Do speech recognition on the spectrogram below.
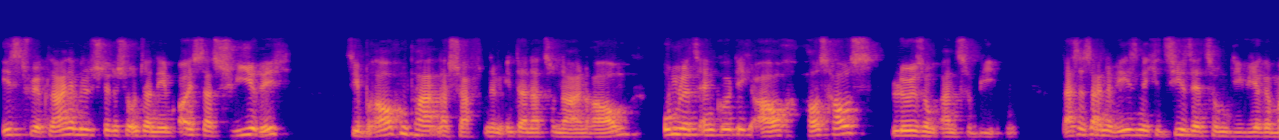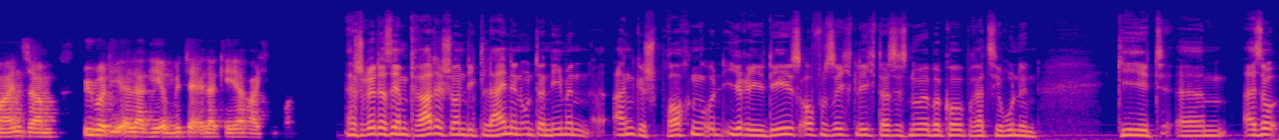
ist für kleine mittelständische Unternehmen äußerst schwierig. Sie brauchen Partnerschaften im internationalen Raum, um letztendlich auch Haus-Haus-Lösungen anzubieten. Das ist eine wesentliche Zielsetzung, die wir gemeinsam über die LAG und mit der LAG erreichen wollen. Herr Schröder, Sie haben gerade schon die kleinen Unternehmen angesprochen und Ihre Idee ist offensichtlich, dass es nur über Kooperationen geht. Ähm, also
